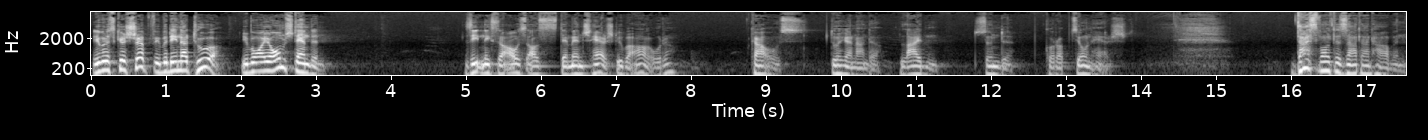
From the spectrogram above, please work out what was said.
über das Geschöpf, über die Natur, über eure Umstände. Sieht nicht so aus, als der Mensch herrscht überall, oder? Chaos, Durcheinander, Leiden, Sünde, Korruption herrscht. Das wollte Satan haben.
